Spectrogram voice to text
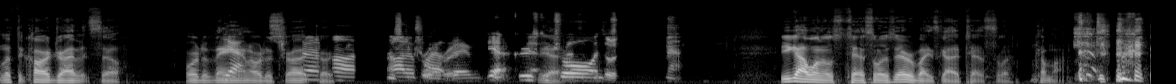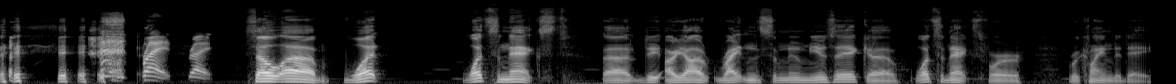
Let the car drive itself, or the van, Yeah. or the truck. Or, on Cruise autopilot, control, right? babe. Yeah, cruise yeah. control That's- and you got one of those Teslas. Everybody's got a Tesla. Come on. right, right. so, um, what what's next? Uh, do are y'all writing some new music? Uh, what's next for Reclaim the Day?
